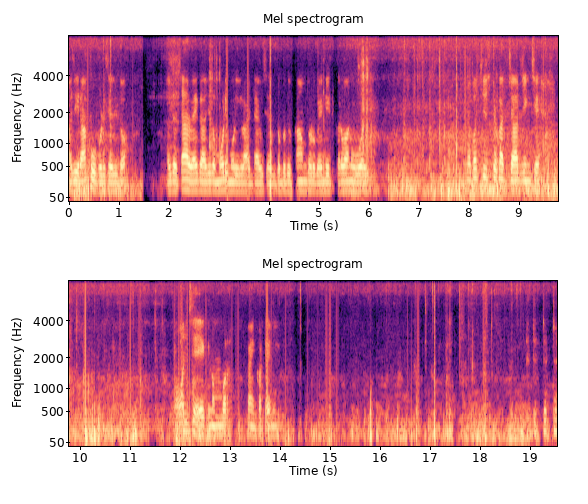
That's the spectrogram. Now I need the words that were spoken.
હજી રાખવું પડશે હજી તો. હજી તો ચાર વાગ્યા, હજી તો મોડી મોડી લાઇટ આવી છે. હજી તો બધું કામ થોડુંક એડિટ કરવાનું હોય. એટલે પચીસ ટકા ચાર્જિંગ છે. પવન છે એક નંબર કાંઈ ઘટે નહીં. હે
